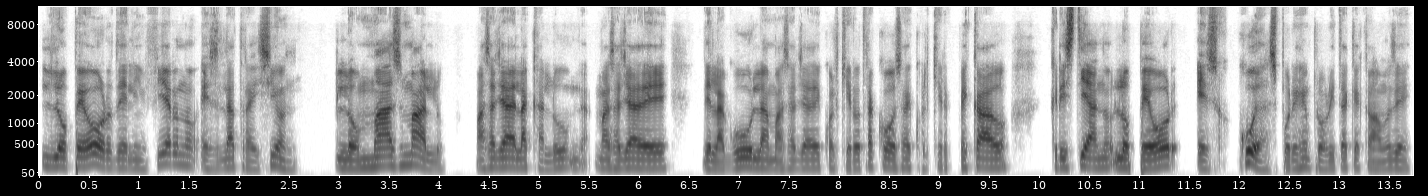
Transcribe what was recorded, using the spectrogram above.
lo peor del infierno es la traición. Lo más malo, más allá de la calumnia, más allá de, de la gula, más allá de cualquier otra cosa, de cualquier pecado, cristiano, lo peor es Judas, por ejemplo, ahorita que acabamos de,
